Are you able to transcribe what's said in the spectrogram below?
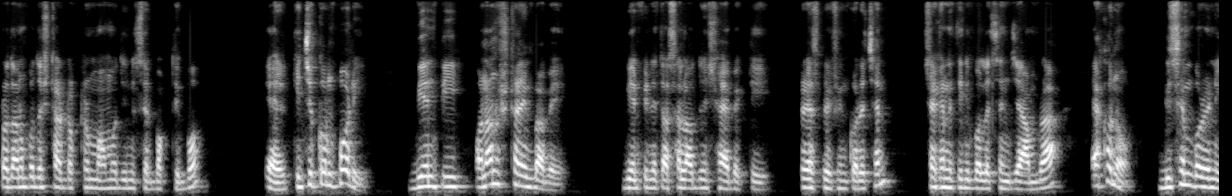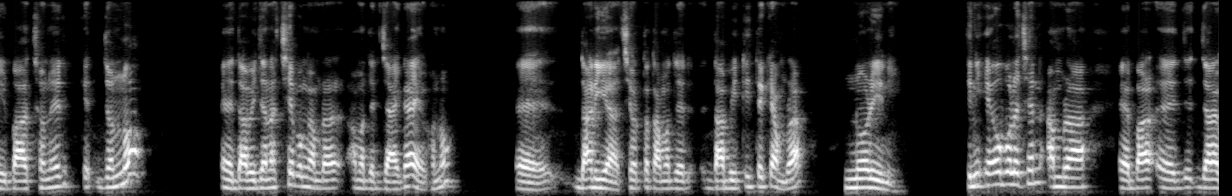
প্রধান উপদেষ্টা ডক্টর মোহাম্মদ ইউনুসের বক্তব্য, এর কিছুক্ষণ পরই বিএনপি অনানুষ্ঠানিকভাবে, বিএনপি নেতা সালাউদ্দিন সাহেব একটি প্রেস ব্রিফিং করেছেন। সেখানে তিনি বলেছেন যে আমরা এখনও ডিসেম্বরে নির্বাচনের জন্য দাবি জানাচ্ছি এবং আমরা আমাদের জায়গায় এখনও দাঁড়িয়ে আছে। অর্থাৎ আমাদের দাবিটি থেকে আমরা নড়িনি। তিনি এও বলেছেন, আমরা যারা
